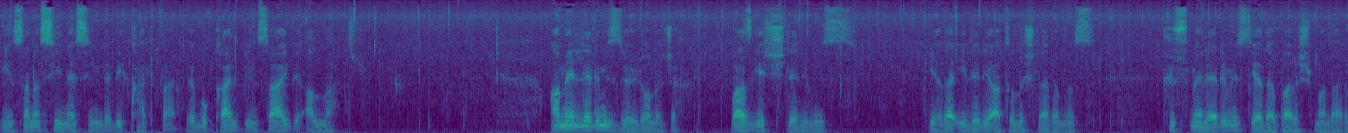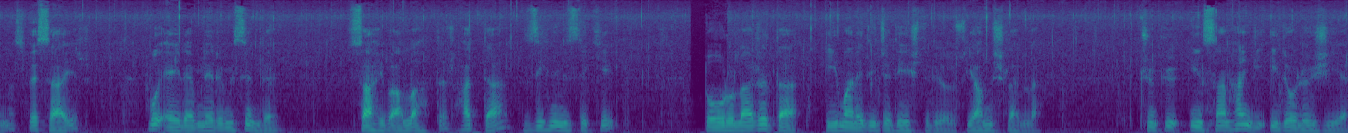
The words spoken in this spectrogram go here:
İnsanın sinesinde bir kalp var ve bu kalbin sahibi Allah'tır. Amellerimiz de öyle olacak. Vazgeçişlerimiz ya da ileri atılışlarımız, küsmelerimiz ya da barışmalarımız vesaire bu eylemlerimizin de sahibi Allah'tır. Hatta zihnimizdeki doğruları da iman edince değiştiriyoruz yanlışlarla. Çünkü insan hangi ideolojiye,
